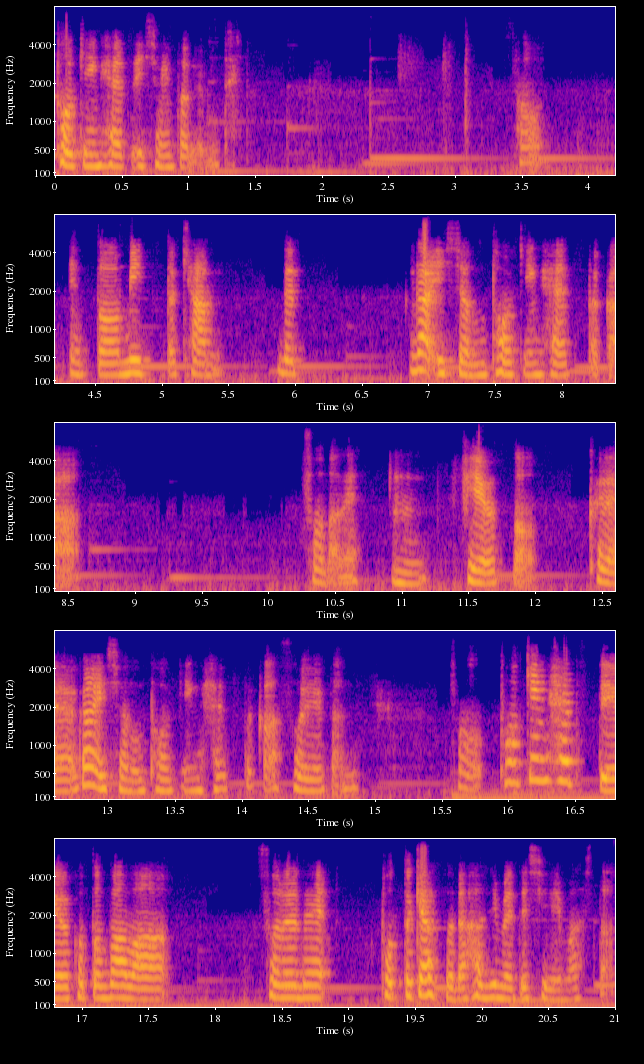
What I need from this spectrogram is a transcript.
トーキングヘッズ一緒に撮るみたいな。そう。えっと、ミッツとキャンで、が一緒のトーキングヘッズとか、そうだね。うん。フィールとクレアが一緒のトーキングヘッズとか、そういう感じ。そう。トーキングヘッズっていう言葉は、それで、ポッドキャストで初めて知りました。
